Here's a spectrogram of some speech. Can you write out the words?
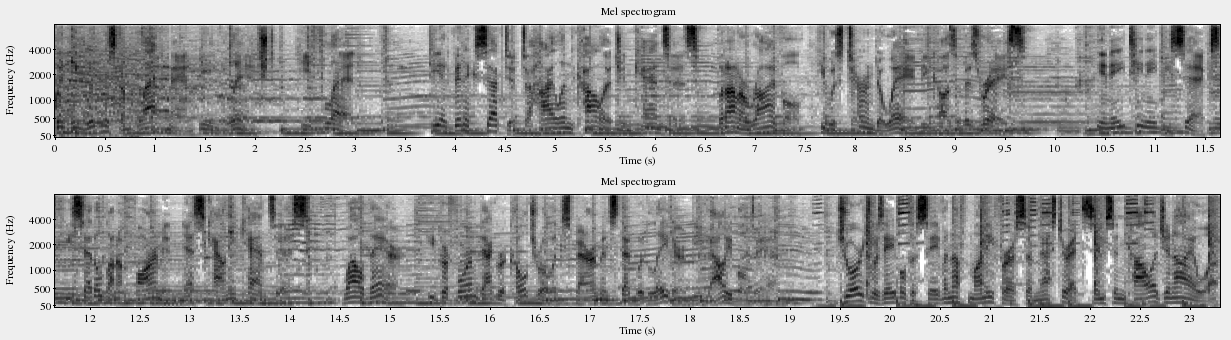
When he witnessed a black man being lynched, he fled. He had been accepted to Highland College in Kansas, but on arrival, he was turned away because of his race. In 1886, he settled on a farm in Ness County, Kansas. While there, he performed agricultural experiments that would later be valuable to him. George was able to save enough money for a semester at Simpson College in Iowa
